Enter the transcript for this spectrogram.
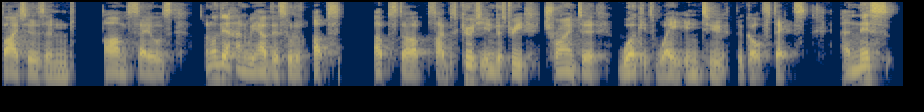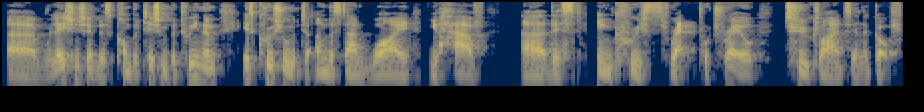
fighters and arms sales. On the other hand, we have this sort of ups, upstart cybersecurity industry trying to work its way into the Gulf states. And this uh, relationship, this competition between them, is crucial to understand why you have uh, this increased threat portrayal to clients in the Gulf.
